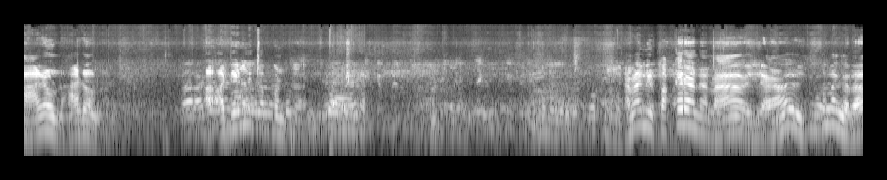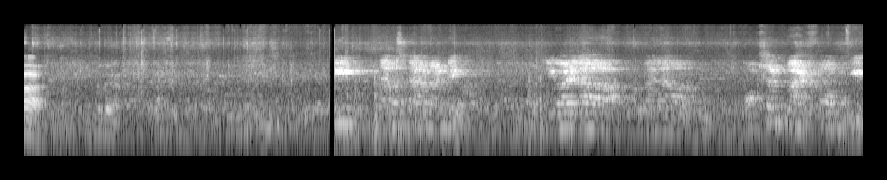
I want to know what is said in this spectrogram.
ఆడే ఉండు అటు వెళ్ళి తప్పండి సార్ అన్నా మీరు పక్కరా ఇస్తున్నాం కదా. నమస్కారం అండి. ఇవాళ మన ఆప్షన్ ప్లాట్ఫామ్కి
